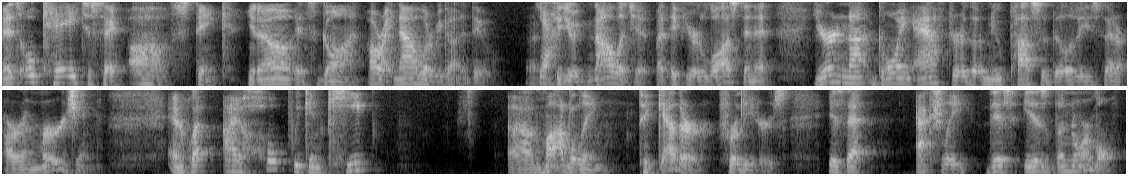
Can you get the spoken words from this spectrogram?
And it's okay to say, "Oh, stink," you know, it's gone. All right, now what are we going to do? Yeah. Because you acknowledge it. But if you're lost in it, you're not going after the new possibilities that are emerging. And what I hope we can keep uh, modeling together for leaders is that actually this is the normal.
